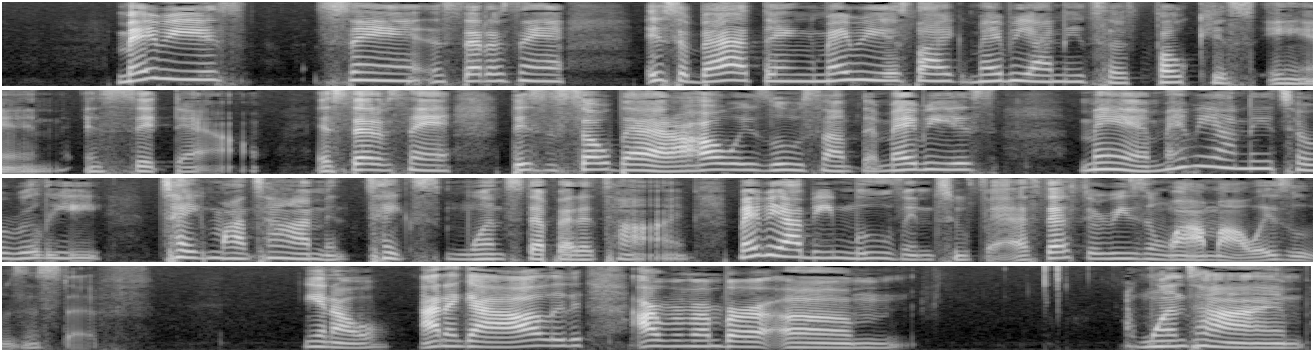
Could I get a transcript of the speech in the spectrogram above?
Maybe it's saying instead of saying it's a bad thing. Maybe it's like, maybe I need to focus in and sit down instead of saying, this is so bad. I always lose something. Maybe it's, man, maybe I need to really take my time and take one step at a time. Maybe I be moving too fast. That's the reason why I'm always losing stuff. You know, I didn't got all of it. I remember, um, one time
